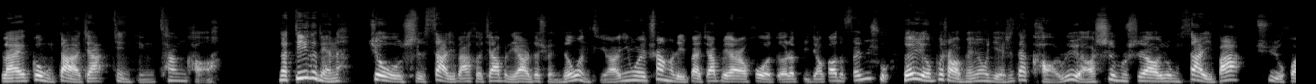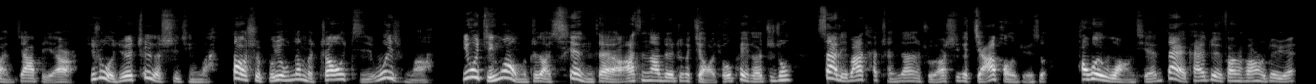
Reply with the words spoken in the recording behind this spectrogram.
来供大家进行参考啊。那第一个点呢，就是萨里巴和加布里尔的选择问题啊，因为上个礼拜加布里尔获得了比较高的分数，所以有不少朋友也是在考虑啊，是不是要用萨里巴去换加布里尔。其实我觉得这个事情吧，倒是不用那么着急。为什么？因为尽管我们知道现在啊，阿森纳队这个角球配合之中。萨里巴他承担的主要是一个假跑的角色，他会往前带开对方的防守队员，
